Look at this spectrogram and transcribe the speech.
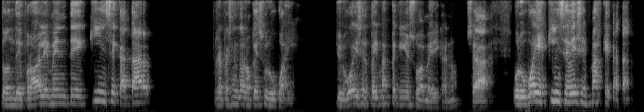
donde probablemente 15 Qatar representan lo que es Uruguay. Y Uruguay es el país más pequeño de Sudamérica, ¿no? O sea, Uruguay es 15 veces más que Qatar.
